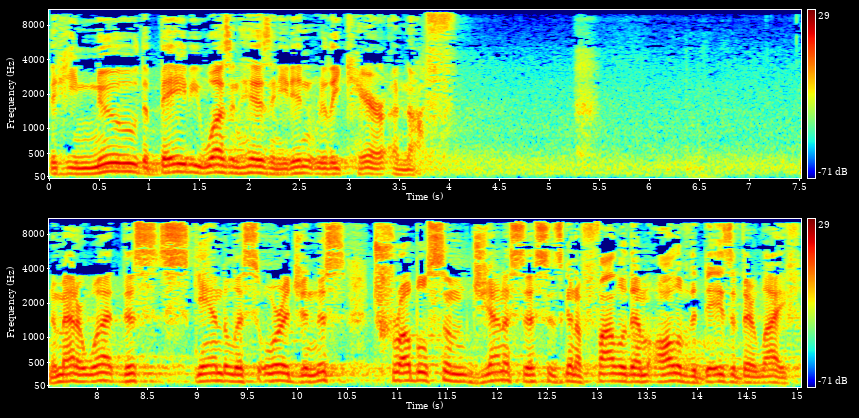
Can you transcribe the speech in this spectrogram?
that he knew the baby wasn't his and he didn't really care enough. No matter what, this scandalous origin, this troublesome Genesis is going to follow them all of the days of their life.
